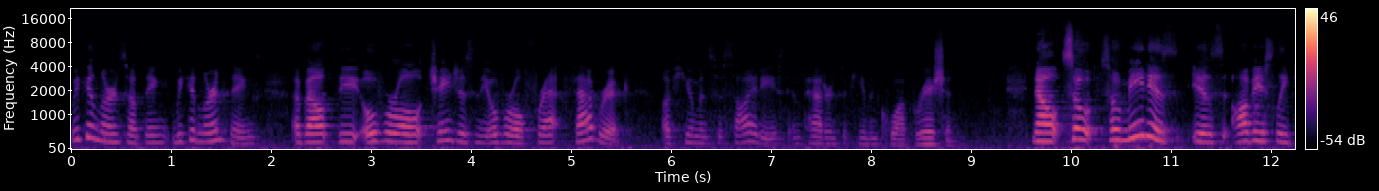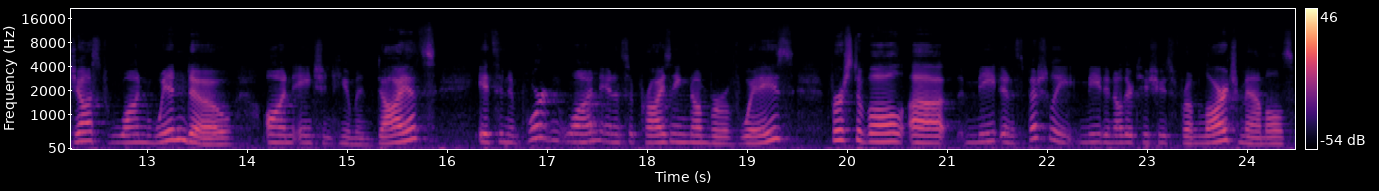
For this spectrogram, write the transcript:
we can learn something, we can learn things about the overall changes in the overall fabric of human societies and patterns of human cooperation. Now, so, so meat is, is obviously just one window on ancient human diets. It's an important one in a surprising number of ways. First of all, uh, meat, and especially meat and other tissues from large mammals,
